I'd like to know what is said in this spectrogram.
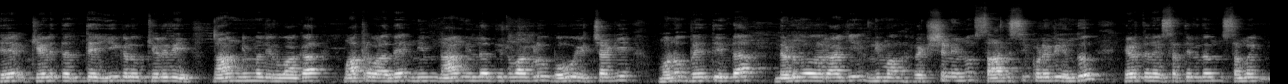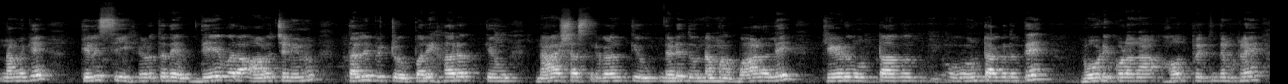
ಹೇ ಕೇಳಿದ್ದಂತೆ ಈಗಲೂ ಕೇಳಿರಿ. ನಾನು ನಿಮ್ಮಲ್ಲಿರುವಾಗ ಮಾತ್ರವಲ್ಲದೆ ನಿಮ್, ನಾನಿಲ್ಲದಿರುವಾಗಲೂ ಬಹು ಹೆಚ್ಚಾಗಿ ಮನೋಭಯತೆಯಿಂದ ನಡುವವರಾಗಿ ನಿಮ್ಮ ರಕ್ಷಣೆಯನ್ನು ಸಾಧಿಸಿಕೊಳ್ಳಿರಿ ಎಂದು ಹೇಳ್ತಾನೆ. ಸತ್ಯವಿದ ಸಮ, ನಮಗೆ ತಿಳಿಸಿ ಹೇಳುತ್ತದೆ. ದೇವರ ಆಲೋಚನೆಯನ್ನು ತಳ್ಳಿಬಿಟ್ಟು ಪರಿಹಾರತ್ಯವು ನ್ಯಾಯಶಾಸ್ತ್ರಗಳಂತೆಯೂ ನಡೆದು ನಮ್ಮ ಬಾಳಲ್ಲಿ ಕೇಡು ಉಂಟಾಗ, ಉಂಟಾಗದಂತೆ ನೋಡಿಕೊಳ್ಳೋಣ. ಹೌದು ಪ್ರೀತಿ ಮಕ್ಕಳೇ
